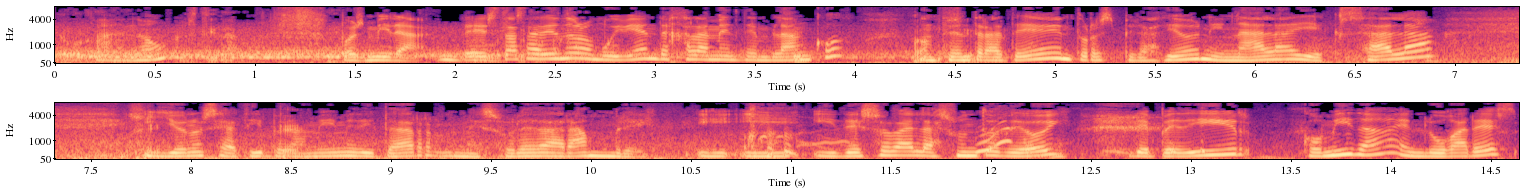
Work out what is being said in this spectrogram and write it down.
verdad, Ah, ¿no? Cristina. Pues mira, estás haciéndolo muy bien, deja la mente en blanco, concéntrate en tu respiración, inhala y exhala. Y yo no sé a ti, pero a mí meditar me suele dar hambre. Y, y- y de eso va el asunto de hoy, de pedir comida en lugares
